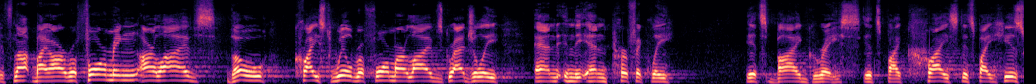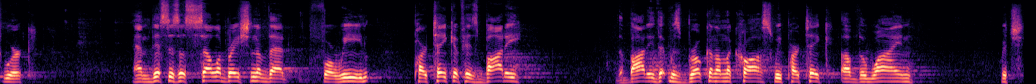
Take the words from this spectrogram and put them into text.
it's not by our reforming our lives, though Christ will reform our lives gradually and in the end perfectly. It's by grace, it's by Christ, it's by His work. And this is a celebration of that, for we partake of His body, the body that was broken on the cross. We partake of the wine, which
